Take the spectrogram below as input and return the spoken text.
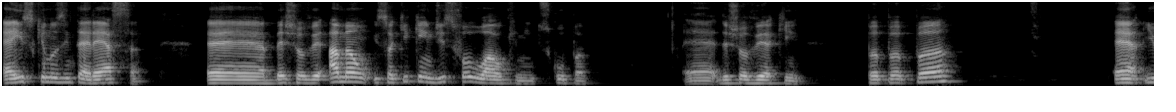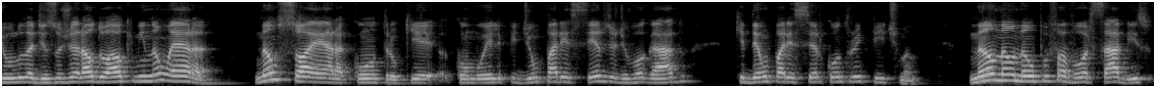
É isso que nos interessa. É, deixa eu ver. Ah, não, isso aqui quem disse foi o Alckmin, desculpa. É, deixa eu ver aqui. Pã, pã, pã. É, e o Lula diz: o Geraldo Alckmin não era, não só era contra o que, como ele pediu um parecer de advogado que deu um parecer contra o impeachment. Não, não, não, por favor, sabe isso?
